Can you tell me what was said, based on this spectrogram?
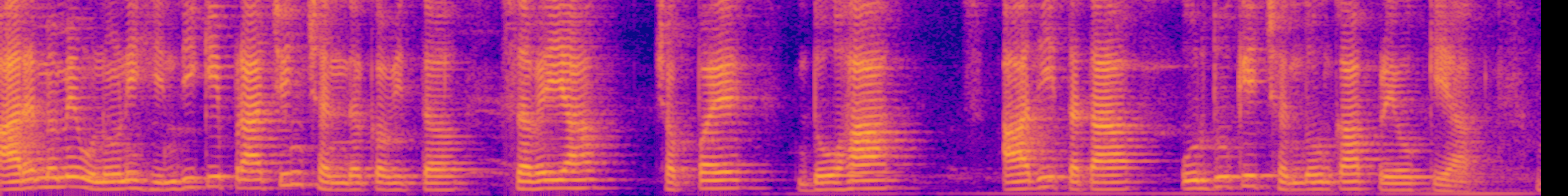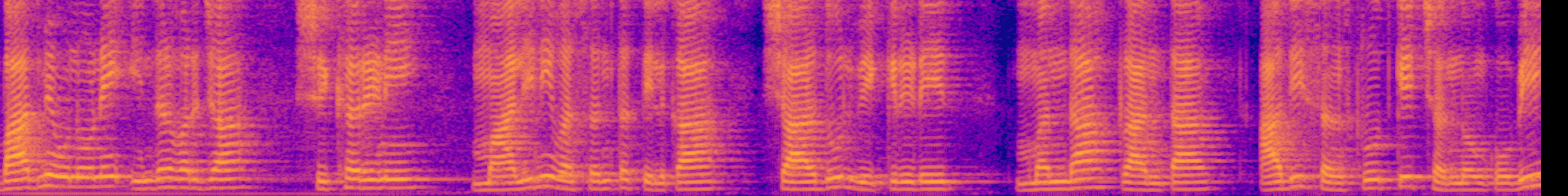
आरंभ में उन्होंने हिंदी के प्राचीन छंद कविता, सवैया छप्पय दोहा आदि तथा उर्दू के छंदों का प्रयोग किया। बाद में उन्होंने इंद्रवर्जा, शिखरिणी, मालिनी वसंत तिलका, शार्दुल विक्रीडित, मंदा क्रांता आदि संस्कृत के छंदों को भी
